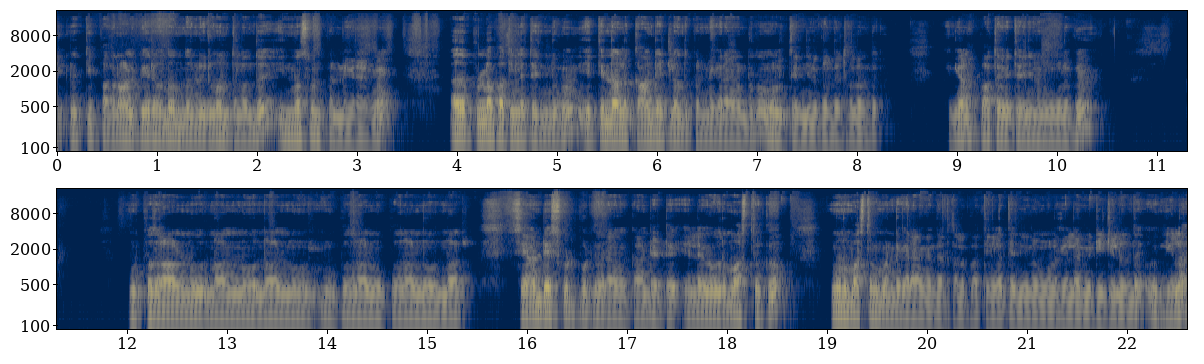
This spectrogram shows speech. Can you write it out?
எட்நூற்றி பதினாலு பேர் வந்து அந்த நிறுவனத்தில் வந்து இன்வெஸ்ட்மெண்ட் பண்ணிக்கிறாங்க. அது ஃபுல்லாக பார்த்தீங்கன்னா தெரிஞ்சுருக்கும். எத்தனை நாள் கான்ட்ராக்டில் வந்து பண்ணிக்கிறாங்கன்றது உங்களுக்கு தெரிஞ்சிருக்கும் அந்த இடத்துல வந்து. ஓகேங்களா பார்த்தாவே தெரிஞ்சிருக்கும் உங்களுக்கு. முப்பது நாள் நூறு நாள் நூறு நாள் நூறு முப்பது நாள் முப்பது நாள் நூறு நாள். செவன் டேஸ் கூட போட்டுக்கிறாங்க கான்ட்ராக்ட்டு எல்லாமே ஒரு மாதத்துக்கும் மூணு மாதத்துக்கும் பண்ணுக்கிறாங்க அந்த இடத்துல பார்த்தீங்களா? தெரிஞ்சுக்கணும் உங்களுக்கு எல்லாமே டீட்டெயில் வந்து. ஓகேங்களா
